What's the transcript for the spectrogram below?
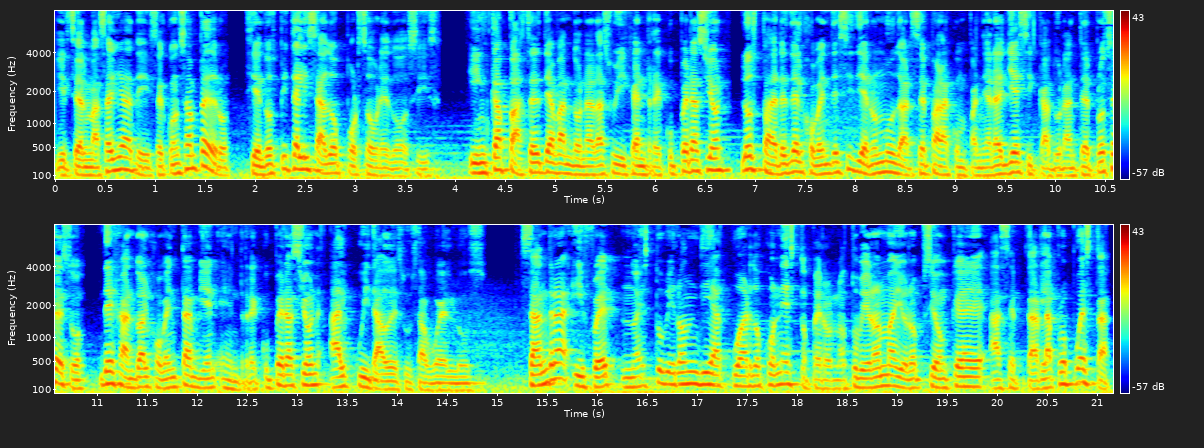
irse al más allá, de irse con San Pedro, siendo hospitalizado por sobredosis. Incapaces de abandonar a su hija en recuperación, los padres del joven decidieron mudarse para acompañar a Jessica durante el proceso, dejando al joven también en recuperación al cuidado de sus abuelos. Sandra y Fred no estuvieron de acuerdo con esto, pero no tuvieron mayor opción que aceptar la propuesta,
